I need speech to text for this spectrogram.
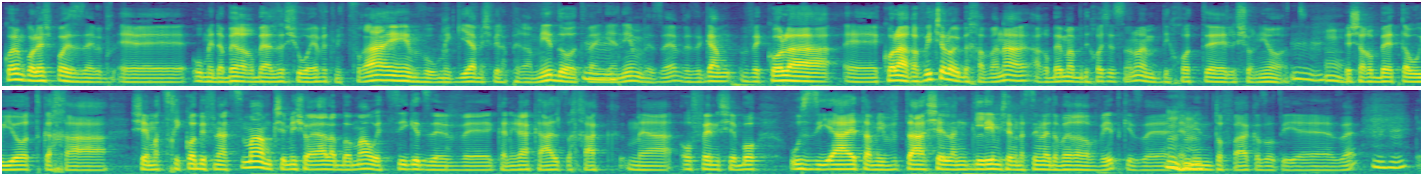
קודם כל יש פה איזה, אה, הוא מדבר הרבה על זה שהוא אוהב את מצרים, והוא מגיע בשביל הפירמידות והעניינים וזה, וזה גם, וכל ה, אה, הערבית שלו היא בכוונה, הרבה מהבדיחות של סנוע הן בדיחות אה, לשוניות. יש הרבה טעויות ככה, שהן מצחיקות בפני עצמם, כשמישהו היה על הבמה הוא הציג את זה, וכנראה הקהל צחק מהאופן שבו הוא זיהה את המבטא של אנגלים שמנסים לדבר ערבית, כי זה mm-hmm. מין תופעה כזאת, אה, זה. Mm-hmm.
